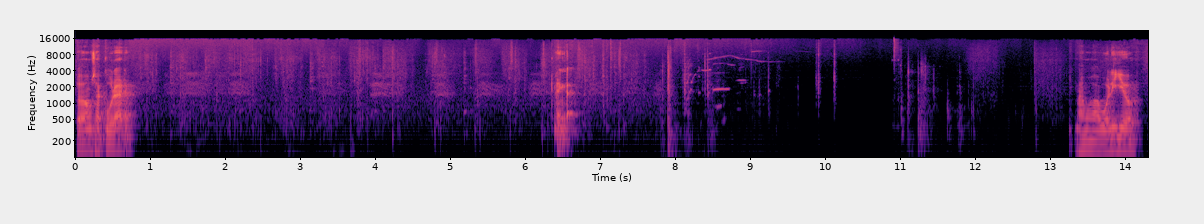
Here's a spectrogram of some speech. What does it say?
Lo vamos a curar. Venga. Vamos, abuelillo.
